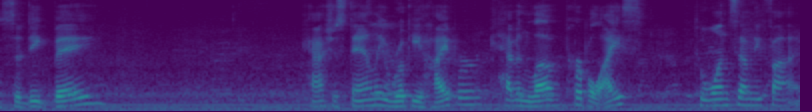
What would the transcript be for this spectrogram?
Saddiq Bey, Cassius Stanley, rookie hyper, Kevin Love, purple ice to 175.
